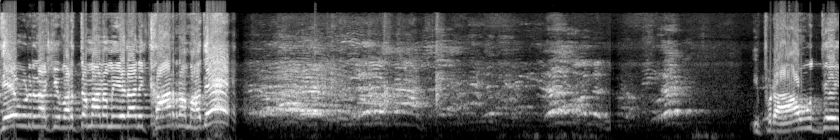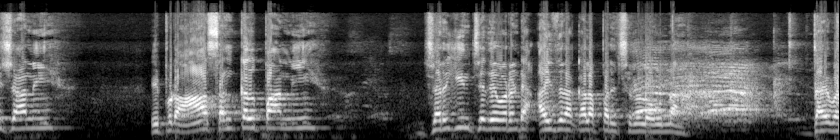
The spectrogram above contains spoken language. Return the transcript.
దేవుడు నాకు ఈ వర్తమానం ఇవ్వడానికి కారణం అదే. ఇప్పుడు ఆ ఉద్దేశాన్ని ఇప్పుడు ఆ సంకల్పాన్ని జరిగించేది ఎవరంటే ఐదు రకాల పరిచయలో ఉన్న దైవ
